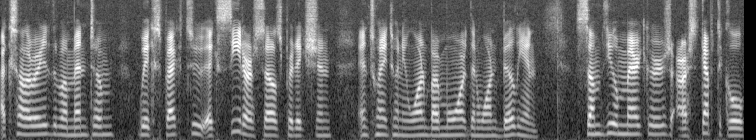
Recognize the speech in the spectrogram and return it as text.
accelerated the momentum. We expect to exceed our sales prediction in 2021 by more than 1 billion. Some deal makers are skeptical,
